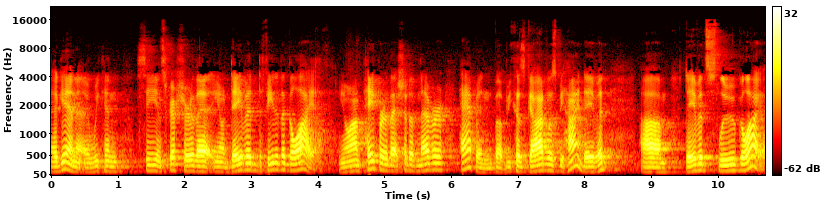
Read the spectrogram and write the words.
again, uh, we can see in Scripture that you know David defeated a Goliath. You know, on paper that should have never happened, but because God was behind David, um, David slew Goliath.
